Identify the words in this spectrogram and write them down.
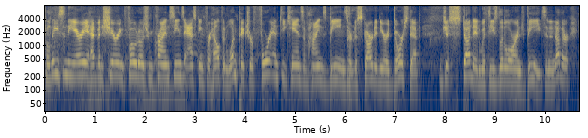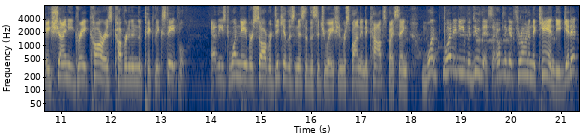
Police in the area have been sharing photos from crime scenes asking for help. In one picture, four empty cans of Heinz beans are discarded near a doorstep, just studded with these little orange beads. In another, a shiny gray car is covered in the picnic staple. At least one neighbor saw ridiculousness of the situation, responding to cops by saying, "What what idiot would do this? I hope they get thrown in the can. Do you get it?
